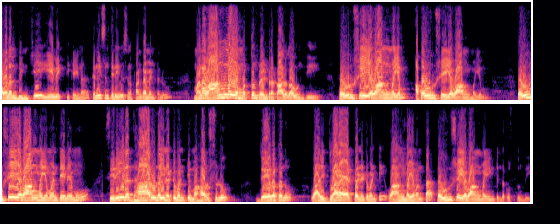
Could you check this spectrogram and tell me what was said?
అవలంబించే ఏ వ్యక్తికైనా కనీసం తెలియవలసిన ఫండమెంటలు మన వాంగ్మయం మొత్తం రెండు రకాలుగా ఉంది. పౌరుషేయ వాంగ్మయం అపౌరుషేయ వాంగ్మయం పౌరుషేయ వాంగ్మయం అంటేనేమో శరీరధారులైనటువంటి మహర్షులు దేవతలు వారి ద్వారా ఏర్పడినటువంటి వాంగ్మయం అంతా పౌరుషేయ వాంగ్మయం కిందకు వస్తుంది.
